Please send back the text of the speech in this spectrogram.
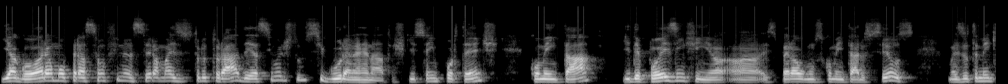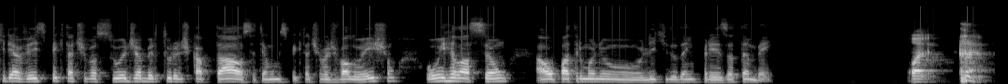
e agora é uma operação financeira mais estruturada e, acima de tudo, segura, né, Renato? Acho que isso é importante comentar. E depois, enfim, a, a, espero alguns comentários seus mas eu também queria ver a expectativa sua de abertura de capital, você tem alguma expectativa de valuation ou em relação ao patrimônio líquido da empresa também. Olha,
